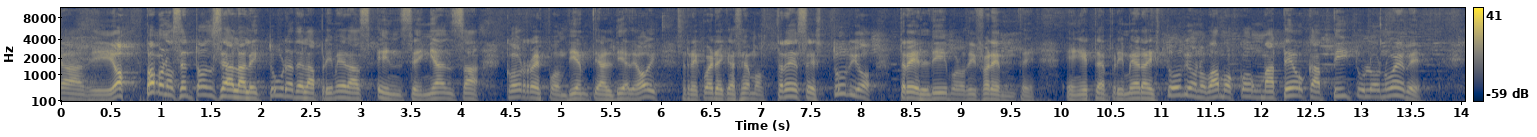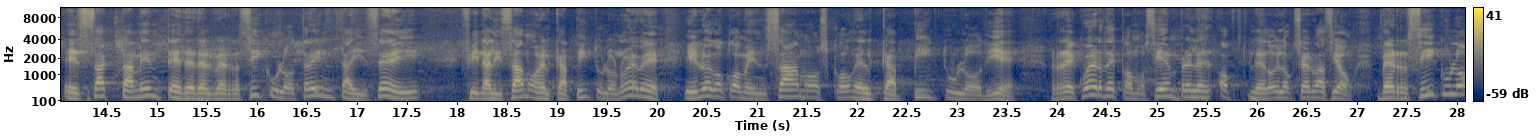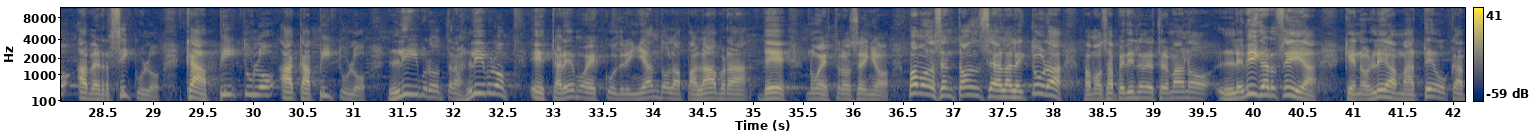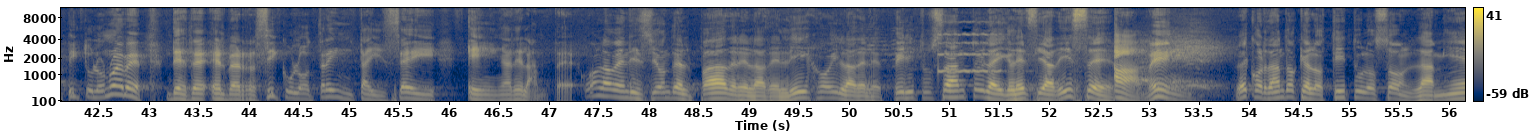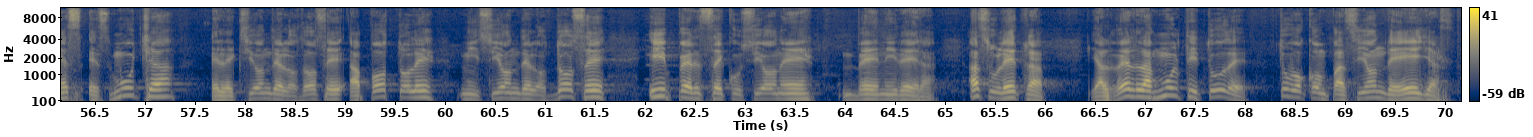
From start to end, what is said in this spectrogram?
A Dios. Vámonos entonces a la lectura de la primera enseñanza correspondiente al día de hoy. Recuerde que hacemos tres estudios, tres libros diferentes. En este primer estudio nos vamos con Mateo capítulo 9, exactamente desde el versículo 36 finalizamos el capítulo 9 y luego comenzamos con el capítulo 10. Recuerde, como siempre le, doy la observación, versículo a versículo, capítulo a capítulo, libro tras libro, estaremos escudriñando la palabra de nuestro Señor. Vámonos entonces a la lectura. Vamos a pedirle a nuestro hermano Leví García que nos lea Mateo capítulo 9 desde el versículo 36 en adelante. Con la bendición del Padre, la del Hijo y la del Espíritu Santo, y la iglesia dice, amén. Recordando que los títulos son La mies es mucha, elección de los doce apóstoles, misión de los doce y persecuciones venideras. A su letra, y al ver las multitudes, tuvo compasión de ellas,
